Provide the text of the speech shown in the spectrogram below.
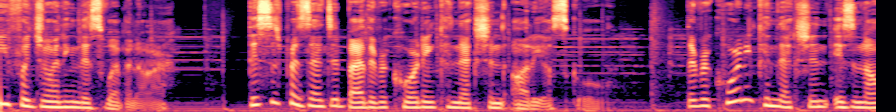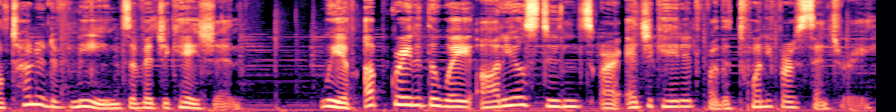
you for joining this webinar. This is presented by the Recording Connection Audio School. The Recording Connection is an alternative means of education. We have upgraded the way audio students are educated for the 21st century.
